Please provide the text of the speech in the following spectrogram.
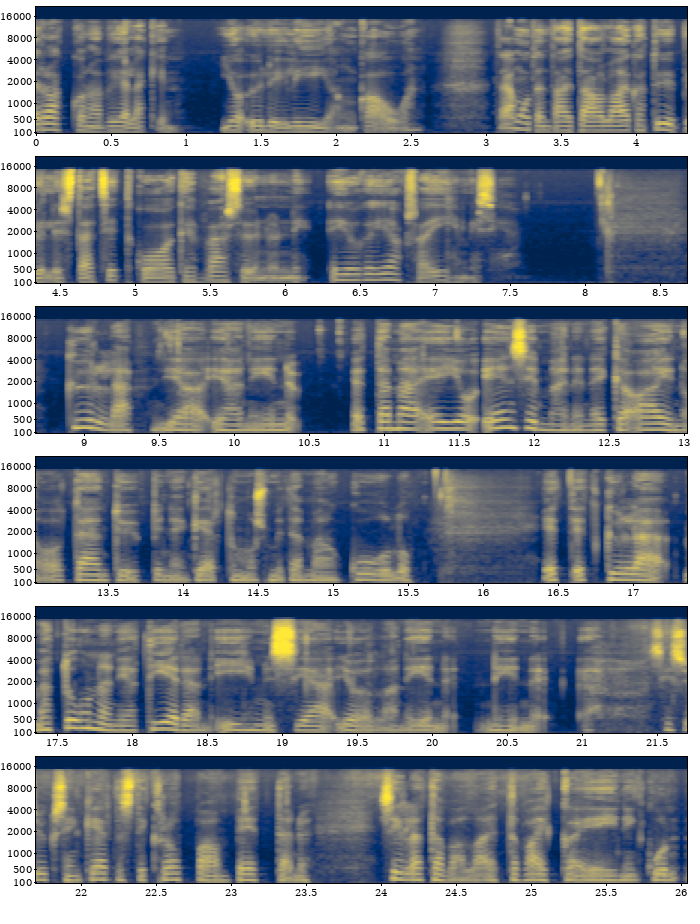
rakkona vieläkin jo yli liian kauan. Tämä muuten taitaa olla aika tyypillistä, että sitten kun on oikein väsynyt, niin ei oikein jaksa ihmisiä. Kyllä, ja, ja niin, että tämä ei ole ensimmäinen eikä ainoa tämän tyyppinen kertomus, mitä mä oon kuullut. Että et kyllä mä tunnen ja tiedän ihmisiä, joilla niin, niin siis yksinkertaisesti kroppa on pettänyt sillä tavalla, että vaikka ei niin kuin,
